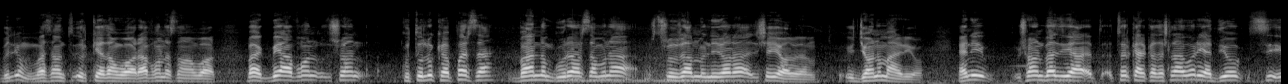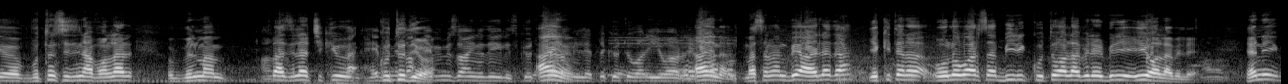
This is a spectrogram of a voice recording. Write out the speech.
Biliyor musun? Mesela Türkiye'den var, Afganistan'dan var. Bak bir Afgan şu an kutuluk yaparsa bendim gurersem buna sosyal medyada şey alırım. Canım arıyor. Yani şu an bazı ya, Türk arkadaşlar var ya diyor e, bütün sizin Afganlar bilmem bazılar çıkıyor Ha, hepimiz, kutu diyor. hepimiz aynı değiliz. Kötü Aynen. her millette kötü var, iyi var diyor. Aynen. Mesela bir ailede iki tane oğlu varsa biri kutu alabilir, biri iyi olabilir. Yani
